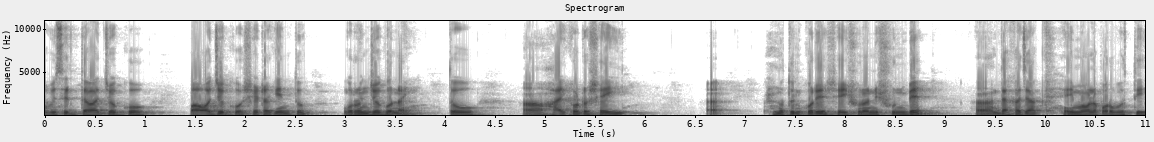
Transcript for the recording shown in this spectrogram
ওবিসির দেওয়ার যোগ্য বা অযোগ্য সেটা কিন্তু গ্রহণযোগ্য নাই। তো হাইকোর্টও সেই নতুন করে সেই শুনানি শুনবে। দেখা যাক এই মামলা পরবর্তী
